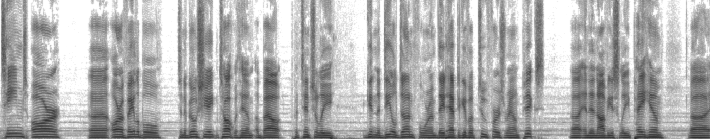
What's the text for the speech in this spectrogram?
teams are uh, are available to negotiate and talk with him about potentially getting a deal done for him. They'd have to give up two first round picks, uh, and then obviously pay him uh,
